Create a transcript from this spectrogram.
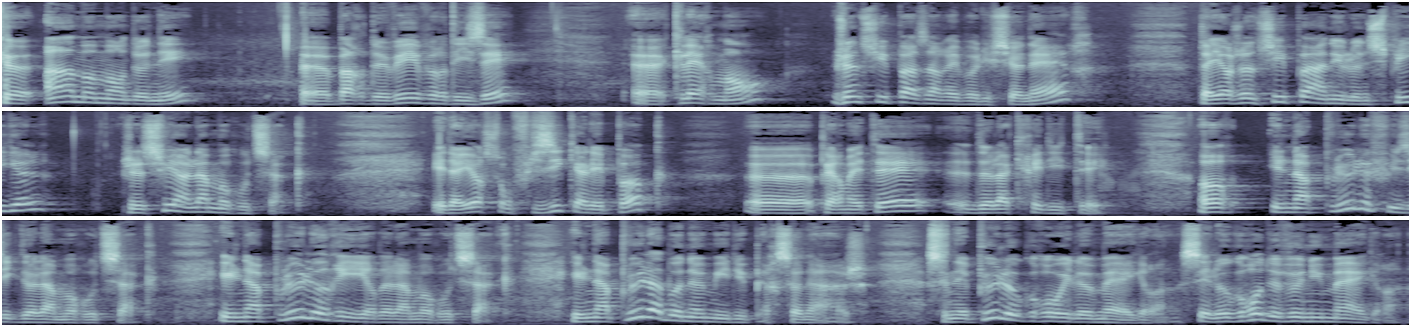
qu'à un moment donné, euh, Wever disait euh, clairement Je ne suis pas un révolutionnaire, d'ailleurs je ne suis pas un Ullenspiegel, je suis un Lamorutsak. Et d'ailleurs son physique à l'époque euh, permettait de l'accréditer. Or, il n'a plus le physique de la Morutsak, il n'a plus le rire de la Morutsak, il n'a plus la bonhomie du personnage. Ce n'est plus le gros et le maigre, c'est le gros devenu maigre,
